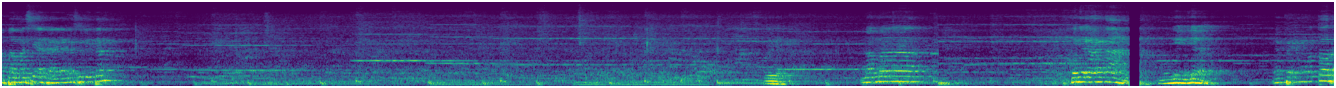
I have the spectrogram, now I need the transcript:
Apa masih ada yang kesulitan? Oh ya. Nama menyenangkan mungkin ya motor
